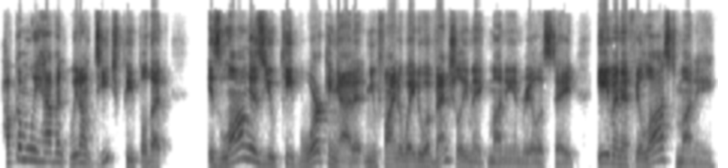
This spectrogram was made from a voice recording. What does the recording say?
How come we haven't, we don't teach people that as long as you keep working at it and you find a way to eventually make money in real estate, even if you lost money,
